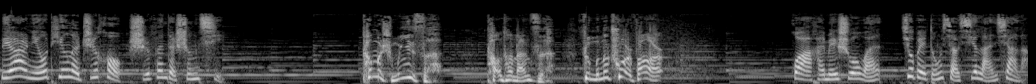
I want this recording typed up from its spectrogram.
李二牛听了之后，十分的生气。他们什么意思？堂堂男子怎么能出尔反尔？话还没说完，就被董小希拦下了。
